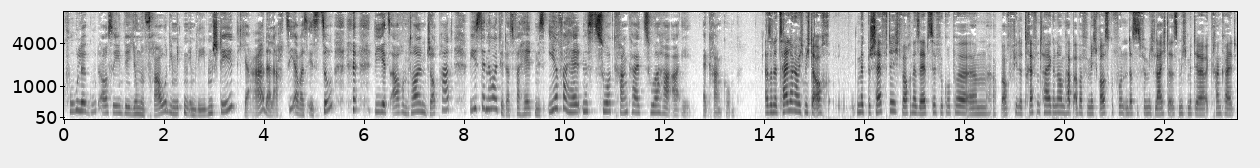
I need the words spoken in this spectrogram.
coole, gut aussehende junge Frau, die mitten im Leben steht. Ja, da lacht sie, aber es ist so. Die jetzt auch einen tollen Job hat. Wie ist denn heute das Verhältnis, Ihr Verhältnis zur Krankheit, zur HAE-Erkrankung? Also eine Zeit lang habe ich mich da auch mit beschäftigt, war auch in der Selbsthilfegruppe, ähm, habe auch viele Treffen teilgenommen, habe aber für mich rausgefunden, dass es für mich leichter ist, mich mit der Krankheit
